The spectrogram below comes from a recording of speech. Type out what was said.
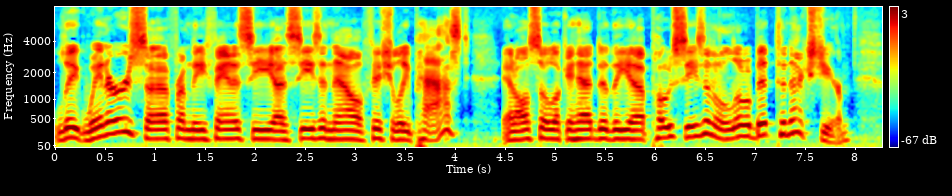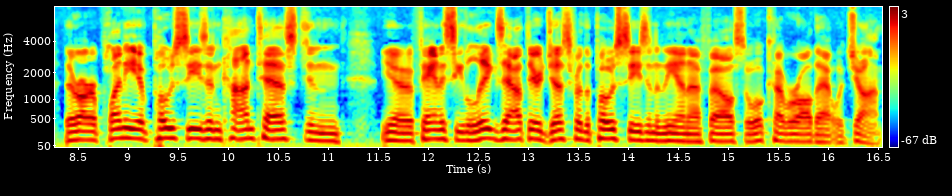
league winners uh, from the fantasy uh, season now officially passed, and also look ahead to the uh, postseason and a little bit to next year. There are plenty of postseason contests and you know fantasy leagues out there just for the postseason in the NFL. So we'll cover all that with John.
